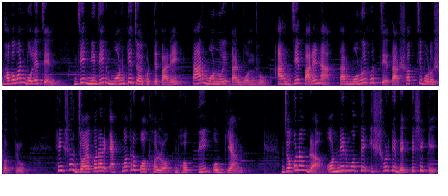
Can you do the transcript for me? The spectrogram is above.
ভগবান বলেছেন যে নিজের মনকে জয় করতে পারে, তার মনই তার বন্ধু। আর যে পারে না, তার মনই হচ্ছে তার সবচেয়ে বড় শত্রু। হিংসা জয় করার একমাত্র পথ হল ভক্তি ও জ্ঞান। যখন আমরা অন্যের মধ্যে ঈশ্বরকে দেখতে শিখি,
